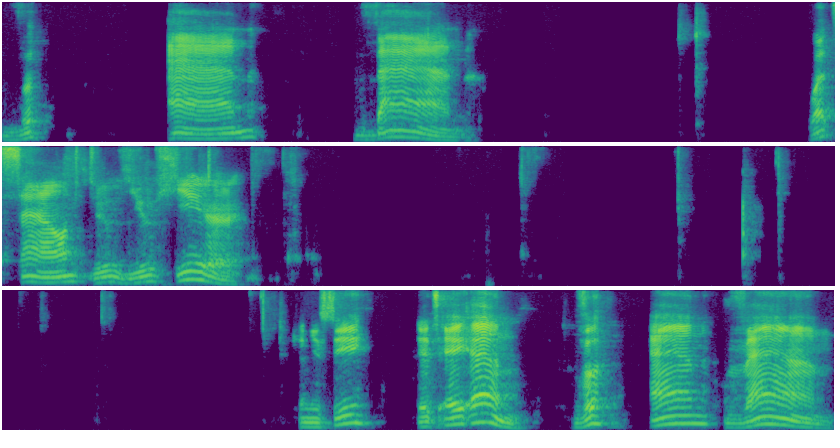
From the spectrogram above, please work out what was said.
V, an, van. What sound do you hear? Can you see? It's A-N, V, and van.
